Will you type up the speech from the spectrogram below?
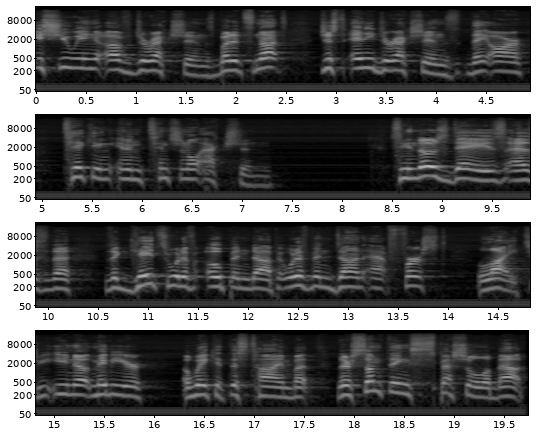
issuing of directions, but it's not just any directions, they are taking an intentional action. See, in those days, as the, the gates would have opened up, it would have been done at first light. You, you know, maybe you're awake at this time, but there's something special about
